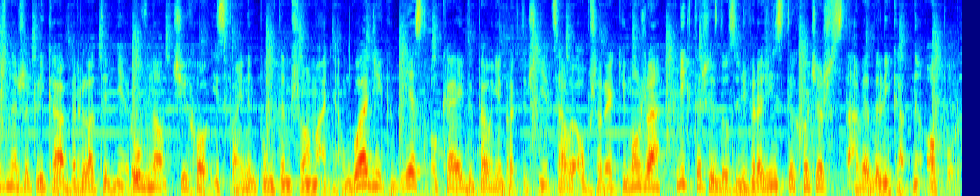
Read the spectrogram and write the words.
Że klika relatywnie równo, cicho i z fajnym punktem przełamania. Gładzik jest ok, wypełnia praktycznie cały obszar jaki może. Klik też jest dosyć wyrazisty, chociaż stawia delikatny opór.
